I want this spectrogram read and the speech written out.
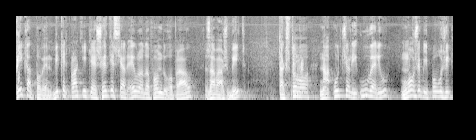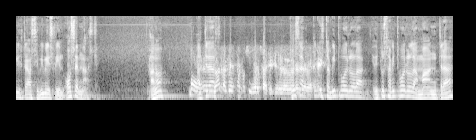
Príklad poviem, vy keď platíte 60 eur do fondu oprav za váš byt, tak z toho na účely úveru môže byť použitých, teraz si vymyslím, 18. Áno? No, A teraz- e, tu sa, tu, vytvorila, tu sa vytvorila mantra,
